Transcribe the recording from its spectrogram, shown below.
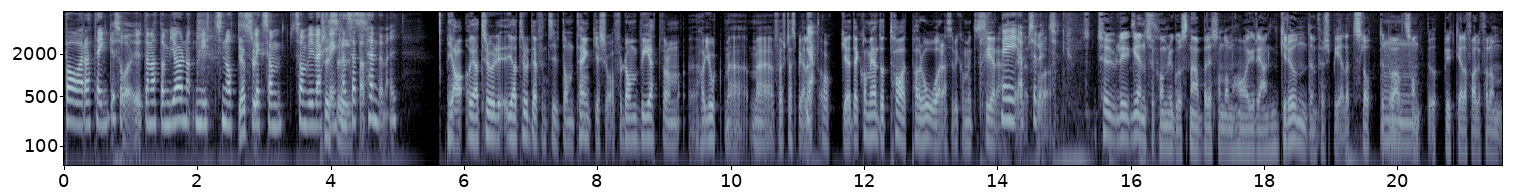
bara tänker så utan att de gör något nytt, något tror... liksom, som vi verkligen Precis. kan sätta tänderna i. Ja, och jag tror, jag tror definitivt de tänker så, för de vet vad de har gjort med, med första spelet. Ja. Och eh, det kommer ändå ta ett par år, alltså vi kommer inte se det här Nej, absolut. Och... Turligen så kommer det gå snabbare som de har ju redan grunden för spelet, slottet mm. och allt mm. sånt uppbyggt i alla fall. De,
